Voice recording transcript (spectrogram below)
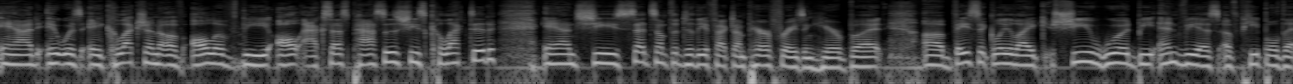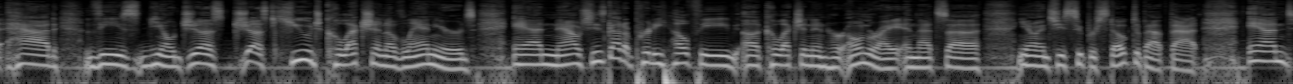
And it was a collection of all of the all access passes she's collected. And she said something to the effect I'm paraphrasing here, but uh, basically, like, she would be envious of people that had these, you know, just, just huge collection of lanyards. And now she's got a pretty healthy uh, collection in her own right. And that's, uh, you know, and she's super stoked about that. And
